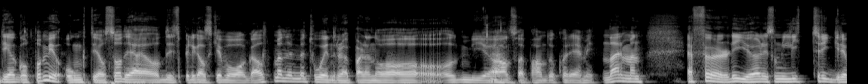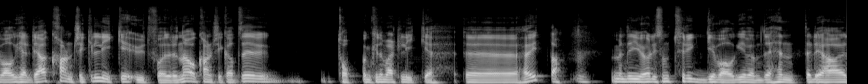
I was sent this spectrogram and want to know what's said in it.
De har gått på mye ungt, de også, de, og de spiller ganske vågalt med, med to indreløpere nå og, og mye ansvar på Hando Kore i midten der. Men jeg føler de gjør liksom litt tryggere valg hele tida. Kanskje ikke like utfordrende, og kanskje ikke at det, toppen kunne vært like øh, høyt, da. Men de gjør liksom trygge valg i hvem de henter. De har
